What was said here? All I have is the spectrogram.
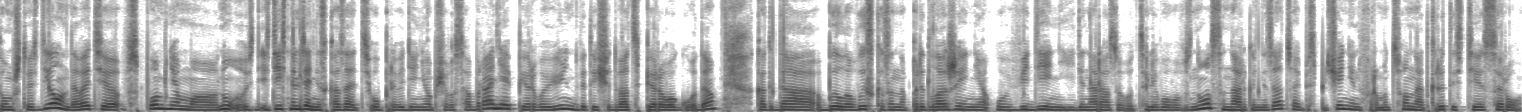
том, что сделано, давайте вспомним, а, ну, здесь нельзя не сказать о проведении общего собрания 1 июня 2021 года, когда было высказано предложение о введении единоразового целевого взноса на организацию обеспечения информационной открытости СРО.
